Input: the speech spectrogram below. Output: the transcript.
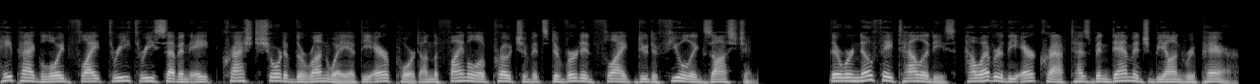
Hapag-Lloyd Flight 3378 crashed short of the runway at the airport on the final approach of its diverted flight due to fuel exhaustion. There were no fatalities, however the aircraft has been damaged beyond repair.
